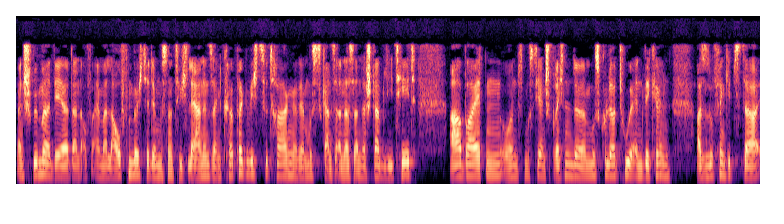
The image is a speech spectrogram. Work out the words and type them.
Ein Schwimmer, der dann auf einmal laufen möchte, der muss natürlich lernen, sein Körpergewicht zu tragen. Der muss ganz anders an der Stabilität arbeiten und muss die entsprechende Muskulatur entwickeln. Also insofern gibt es da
